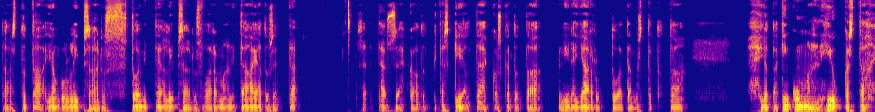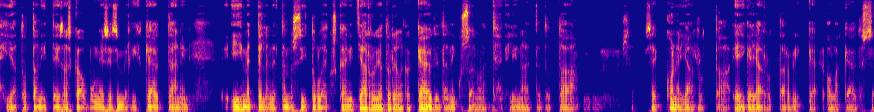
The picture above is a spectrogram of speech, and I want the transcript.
taas tota, jonkun lipsahdus, toimittajan lipsahdus varmaan, niin tämä ajatus, että täyssähköautot pitäisi kieltää, koska tota, niiden jarruttua tämmöistä tota, jotakin kummanen hiukkasta ja tota, niitä ei saisi kaupungeissa esimerkiksi käyttää, niin ihmettelen, että tämmöisiä tulee, koska ei niitä jarruja todellakaan käytetä, niin kuin sanoit. Eli että tota, se, se kone jarruttaa, eikä jarrut tarvitse olla käytössä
